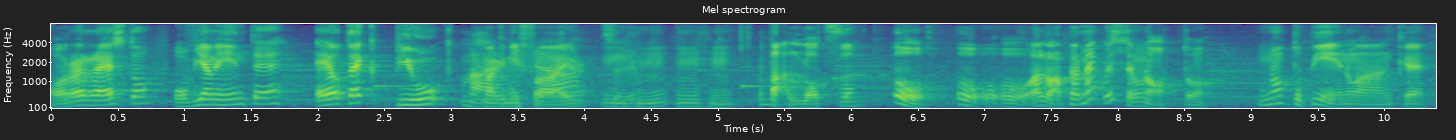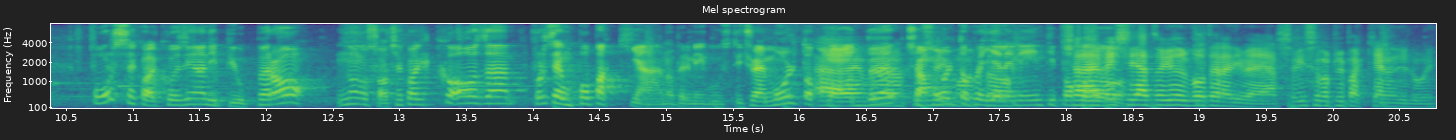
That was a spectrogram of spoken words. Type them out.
oro il resto. Ovviamente EOTech più Magnifier, Magnifier. sì. Mhm, mhm. Ballots. Oh, oh, oh, oh. Allora, per me questo è un 8. Un 8 pieno anche. Forse qualcosina di più, però non lo so, c'è qualcosa. Forse è un po' pacchiano per i miei gusti. Cioè, molto Eh, COD, vero, tu c'ha molto quegli elementi poco. Se l'avessi dato io il voto era diverso. Io sono più pacchiano di lui.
